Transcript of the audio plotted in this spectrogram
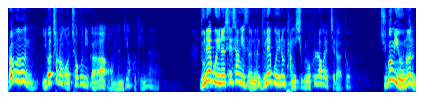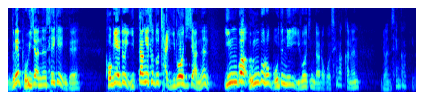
여러분, 이것처럼 어처구니가 없는 게 어디 있나요? 눈에 보이는 세상에서는 눈에 보이는 방식으로 흘러갈지라도 죽음 이후는 눈에 보이지 않는 세계인데 거기에도 이 땅에서도 잘 이루어지지 않는 인과 응보로 모든 일이 이루어진다라고 생각하는 이런 생각이에요.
